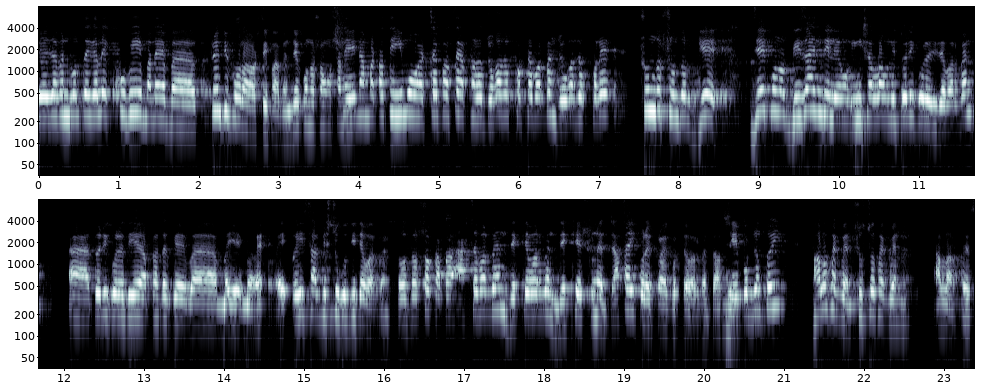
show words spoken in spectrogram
পেয়ে যাবেন বলতে গেলে খুবই মানে টোয়েন্টি ফোর আওয়ার্সই পাবেন, যে কোনো সমস্যা নেই। এই নাম্বারটাতে ইমো হোয়াটসঅ্যাপ আছে, আপনারা যোগাযোগ করতে পারবেন। যোগাযোগ করে সুন্দর সুন্দর গেট যে কোনো ডিজাইন দিলেও ইনশাল্লাহ উনি তৈরি করে দিতে পারবেন। তৈরি করে দিয়ে আপনাদেরকে এই- সার্ভিসটুকু দিতে পারবেন। তো দর্শক, আপনারা আসতে পারবেন, দেখতে পারবেন, দেখে শুনে যাচাই করে ক্রয় করতে পারবেন। তো এই পর্যন্তই। ভালো থাকবেন, সুস্থ থাকবেন। আল্লাহ হাফেজ।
